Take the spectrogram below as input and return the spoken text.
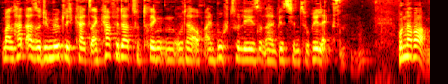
man hat also die Möglichkeit, seinen Kaffee da zu trinken oder auch ein Buch zu lesen und ein bisschen zu relaxen. Wunderbar.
